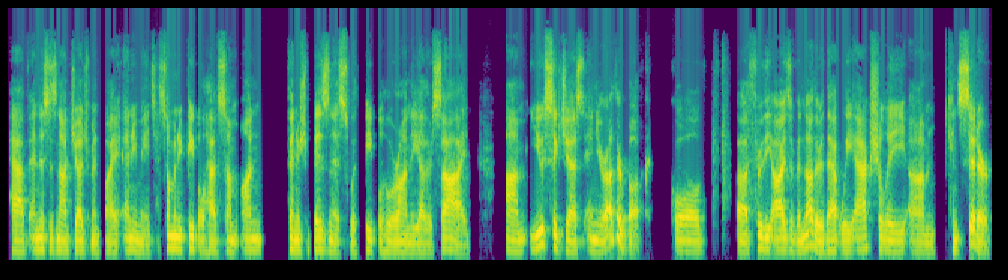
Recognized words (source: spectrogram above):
have, and this is not judgment by any means. So many people have some unfinished business with people who are on the other side. Um, you suggest in your other book called uh, Through the Eyes of Another that we actually um, consider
